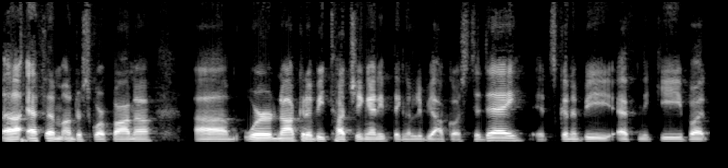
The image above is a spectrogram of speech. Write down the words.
uh, FM underscore Bana. Um, we're not going to be touching anything Olympiacos today. It's going to be Ethniki, but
